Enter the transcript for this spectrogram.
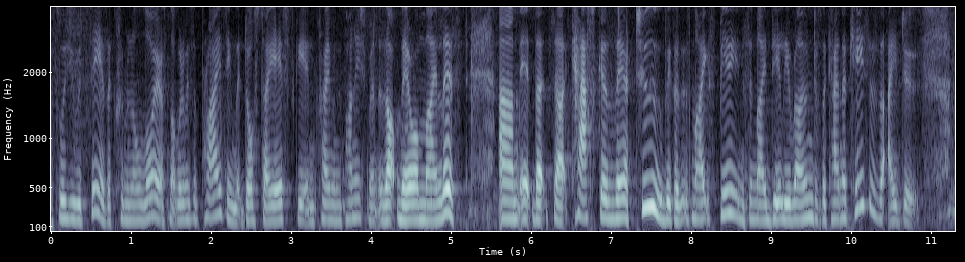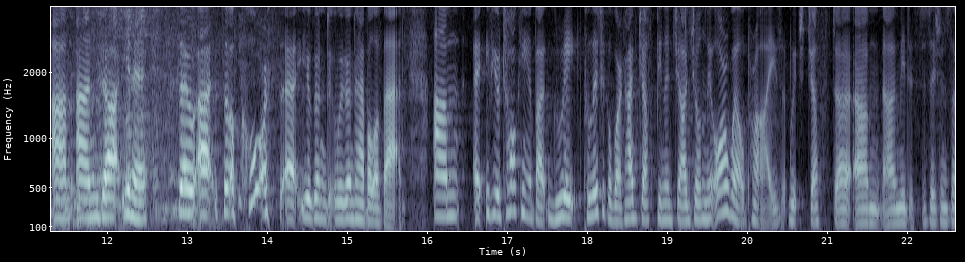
I suppose you would say, as a criminal lawyer, it's not going to be surprising that Dostoevsky and Crime and Punishment is up there on my list. Um, it, that uh, Kafka's there too, because it's my experience in my daily round of the kind of cases that I do. Um, and, uh, you know, so, uh, so of course, uh, you're going to, we're going to have all of that. Um, uh, if you're talking about great political work, I've just been a judge on the Orwell Prize, which just uh, um, made its decisions a,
